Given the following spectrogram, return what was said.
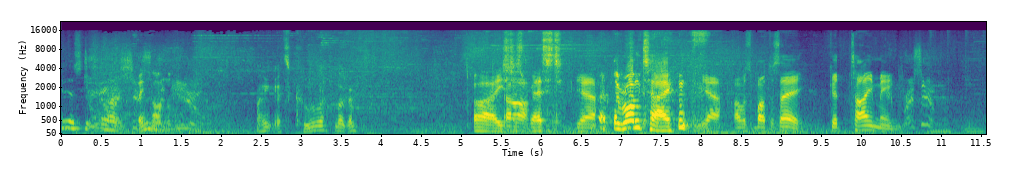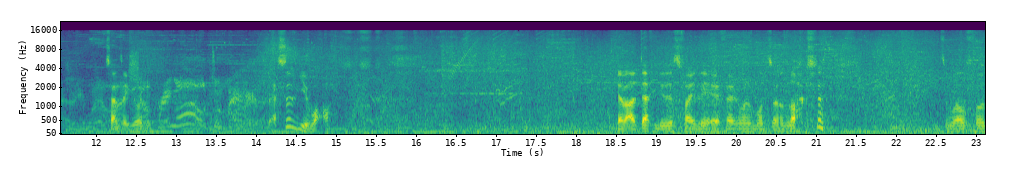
Yes, he still has a thing on them. I think it's cooler looking. Oh, he's Ah. just rest. Yeah, At the wrong time. yeah. I was about to say, good timing. Impressive. Sounds like Yoda. Bring all to bear. Impressive you are. Yeah, I'll definitely do this fight later if everyone wants it unlocked. it's well fun.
